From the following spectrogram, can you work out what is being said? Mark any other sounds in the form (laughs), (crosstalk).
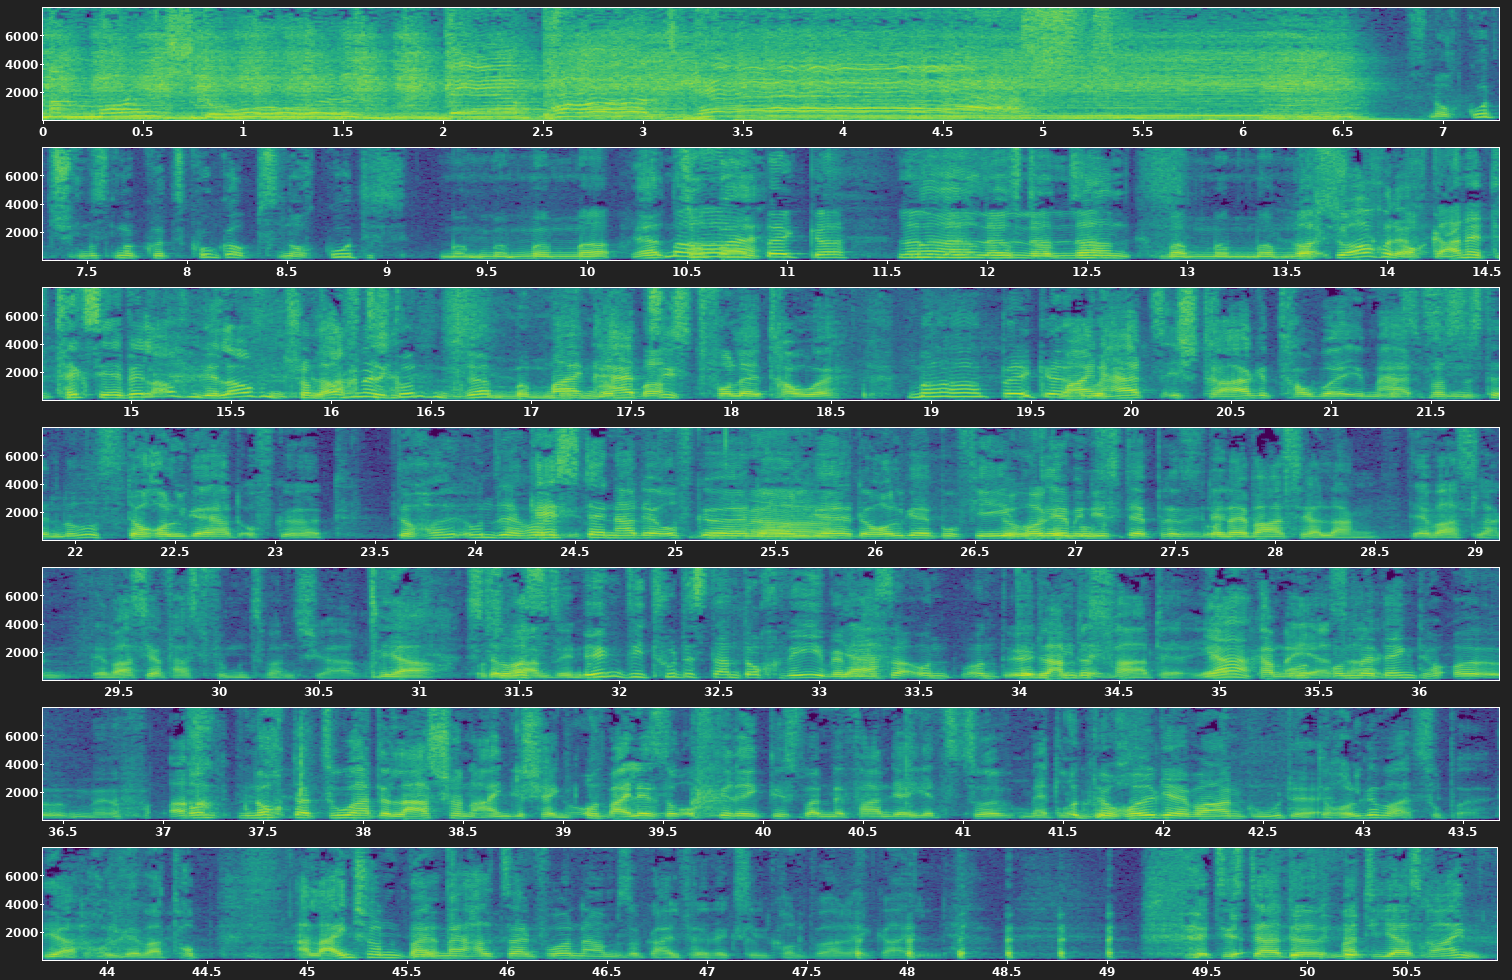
Mundstuhl, der Podcast. Ist noch gut. Ich muss mal kurz gucken, ob es noch gut ist. Mama, Mama, Ja, super. Bäcker, la, la, la. Läufst du auch, oder? Auch gar nicht. Die Texte, ja, wir laufen, wir laufen. Schon Laufen acht wir? Sekunden. Ja, Mein Herz ist voller Trauer. Ma, Bäcker. Mein Herz, ich trage Trauer im Herzen. was ist denn los? Der Holger hat aufgehört. Der Hol, unser Holger. Gestern hat er aufgehört, der Na. Holger, der Holger Bouffier, der Holger Ministerpräsident. Und er war es ja lang. der war es lang. Der war es ja fast 25 Jahre. Ja, Das ist der sowas- Wahnsinn. Irgendwie tut es dann doch weh, wenn Ja. man und, und Der Landesvater, denkt- ja, kann man und, ja Und man sagen. denkt, äh, ach, Und noch dazu hatte Lars schon eingeschenkt, weil er so aufgeregt ist, weil wir fahren ja jetzt zur Metal. und der Holger war ein guter. Der Holger war super. Ja. Der Holger war top. Allein schon, weil man halt seinen Vornamen so geil verwechseln konnte, war er geil. (laughs) Jetzt ist da der Matthias Reim.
